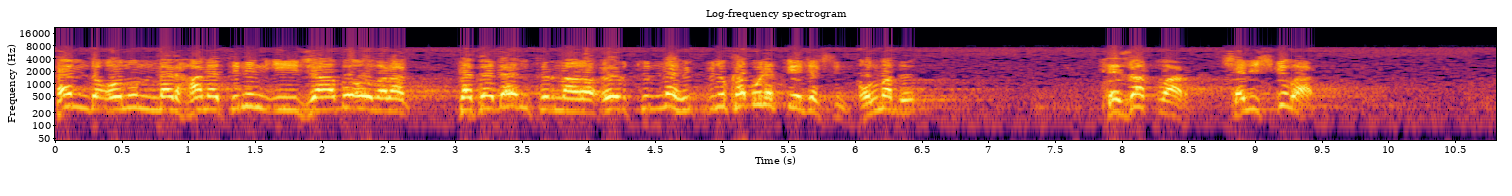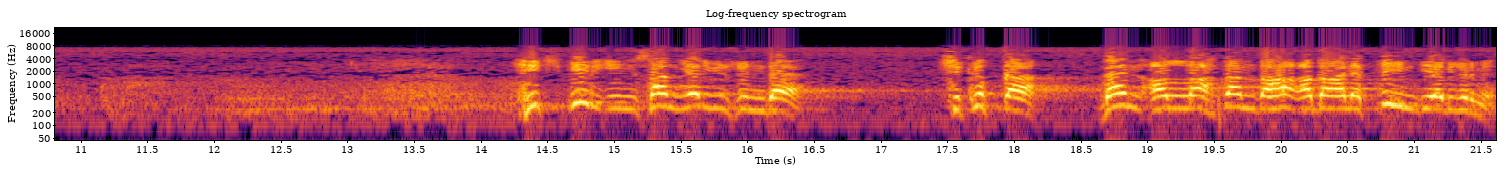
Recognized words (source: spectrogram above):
hem de onun merhametinin icabı olarak tepeden tırnağa örtünme hükmünü kabul etmeyeceksin. Olmadı. Tezat var, çelişki var. Hiçbir insan yeryüzünde çıkıp da ben Allah'tan daha adaletliyim diyebilir mi?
